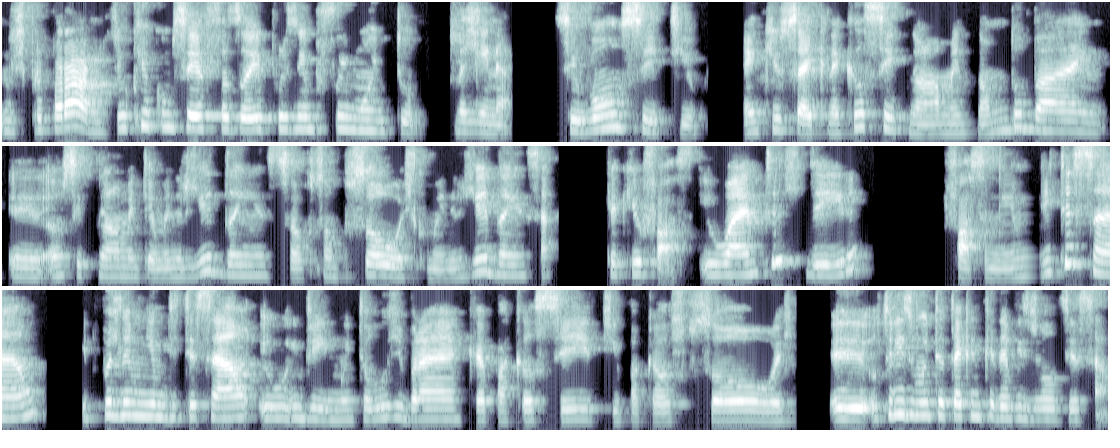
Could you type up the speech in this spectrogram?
nos prepararmos. E o que eu comecei a fazer, por exemplo, foi muito. Imagina, se eu vou a um sítio em que eu sei que naquele sítio normalmente não me dou bem, eh, é um sítio que normalmente tem uma energia densa, ou são pessoas com uma energia densa, que é que eu faço? Eu antes de ir, faço a minha meditação e depois da minha meditação eu envio muita luz branca para aquele sítio, para aquelas pessoas. Uh, utilizo muito a técnica da visualização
